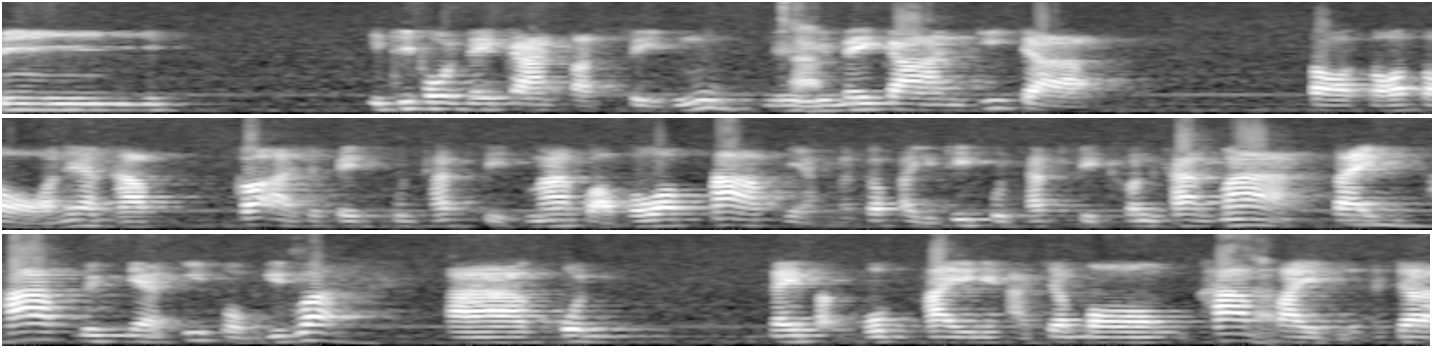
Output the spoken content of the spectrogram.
มีอิทธิพลในการตัดสินหรืครัอบ ในการที่จะต่อต่อต่อเนี่ยครับ ก็อาจจะเป็นคุณทักษิณมากกว่าเพราะว่าภาพเนี่ยมันก็ไปอยู่ที่คุณทักษิณค่อนข้างมากแต่อีกภาพหนึ่งเนี่ยที่ผมคิดว่าอ่าคน ในสังคมไทยเนี่ยอาจจะมองข้ามไปหรืออาจจะ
